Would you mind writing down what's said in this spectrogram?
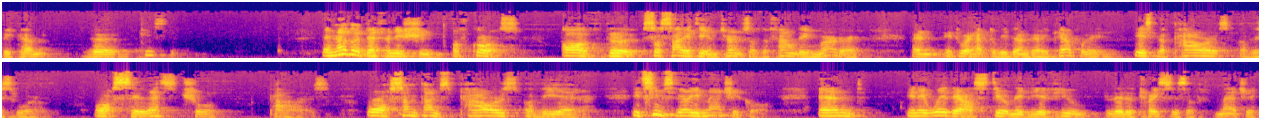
become the keystone. Another definition, of course, of the society in terms of the founding murder, and it would have to be done very carefully, is the powers of this world, or celestial powers, or sometimes powers of the air. It seems very magical. And in a way, there are still maybe a few little traces of magic.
